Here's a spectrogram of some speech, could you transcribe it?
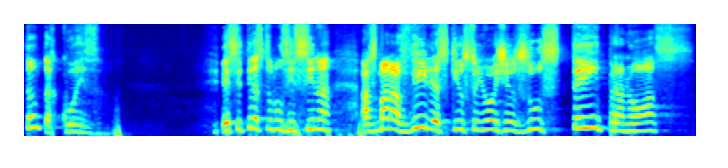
tanta coisa. Esse texto nos ensina as maravilhas que o Senhor Jesus tem para nós.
